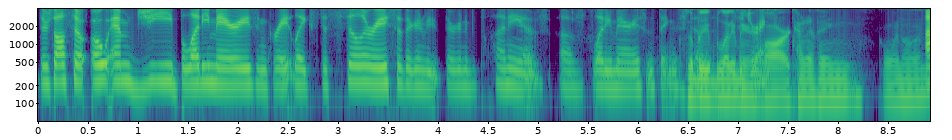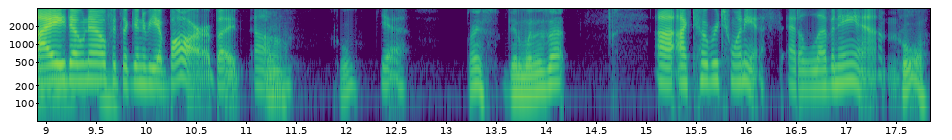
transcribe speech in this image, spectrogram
there's also OMG Bloody Marys and Great Lakes Distillery. So they're gonna be there are gonna be plenty of, of Bloody Marys and things. So to, be a Bloody Mary drink. bar kind of thing going on. I don't know if it's going to be a bar, but um, cool. yeah, Nice. Again, when is that? Uh, October twentieth at eleven a.m. Cool.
